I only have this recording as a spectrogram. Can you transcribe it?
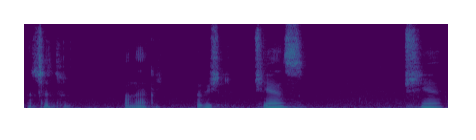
Znaczy tu... Ona jakoś robić tu już jest. Już jest?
